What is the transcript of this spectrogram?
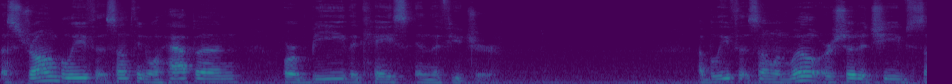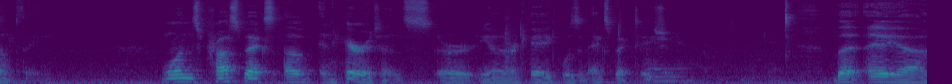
a strong belief that something will happen or be the case in the future. A belief that someone will or should achieve something. One's prospects of inheritance, or, you know, in archaic, was an expectation. Oh, But a. Uh,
